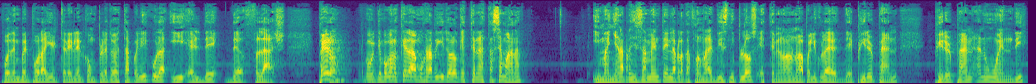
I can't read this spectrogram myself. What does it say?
pueden ver por ahí el trailer completo de esta película y el de The Flash. Pero con el tiempo que nos queda, vamos rapidito a lo que estrena esta semana. Y mañana precisamente en la plataforma de Disney Plus estrena una nueva película de, de Peter Pan, Peter Pan and Wendy.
